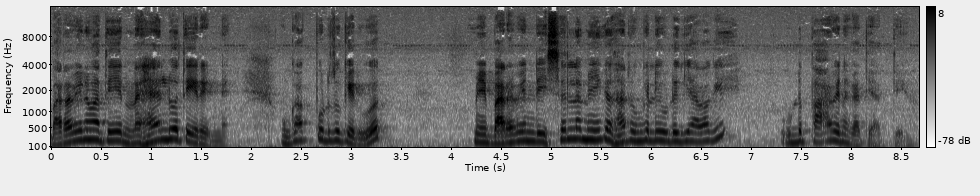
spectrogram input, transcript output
බර වෙනවා තේරෙන්නේ නැහැ. හැල්ලුව තේරෙන්නේ නැහැ. උගක් පුරුදු කෙරුවොත් මේ බර වෙන්නේ ඉස්සෙල්ලා මේක සතුන්ගලේ උඩ ගියා වගේ උඩ පාවෙන ගතියක් තියෙනවා.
